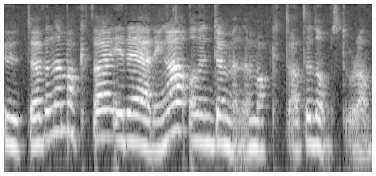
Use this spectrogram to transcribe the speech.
utøvende makta i regjeringa og den dømmende makta til domstolene.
